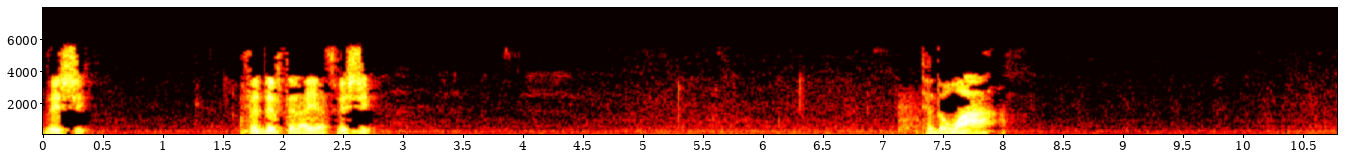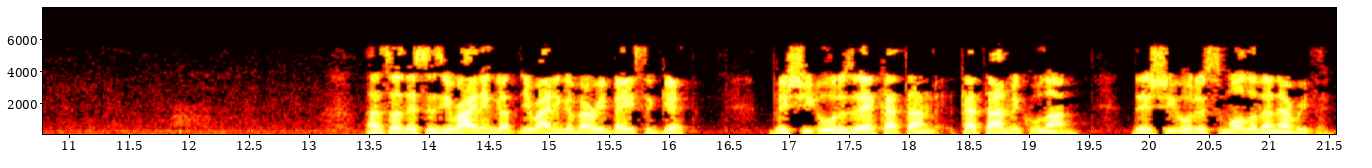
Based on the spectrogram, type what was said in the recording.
Vishi. V'diftera, yes, vishi. To the what? Uh, so this is you're writing a you're writing a very basic get. V'shiur ze katan katan mikulam. This shiur is smaller than everything.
